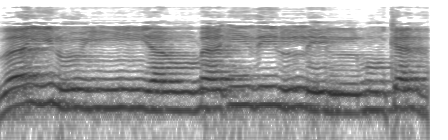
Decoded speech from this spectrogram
ويل يومئذ للمكذبين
